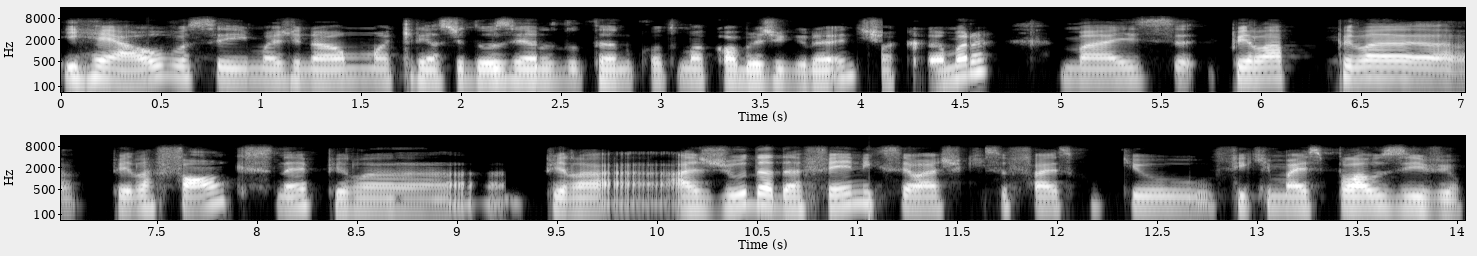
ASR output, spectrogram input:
irreal você imaginar uma criança de 12 anos lutando contra uma cobra gigante, uma câmara, mas pela pela pela Fonks, né, pela pela ajuda da Fênix, eu acho que isso faz com que o fique mais plausível,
